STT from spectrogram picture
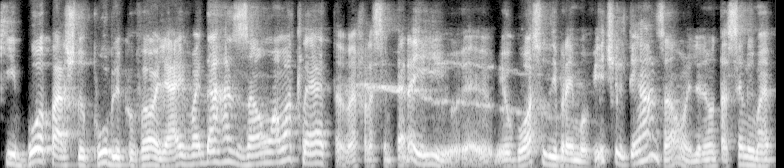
que boa parte do público vai olhar e vai dar razão ao atleta, vai falar assim, peraí, eu, eu gosto do Ibrahimovic, ele tem razão, ele não está sendo, ele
